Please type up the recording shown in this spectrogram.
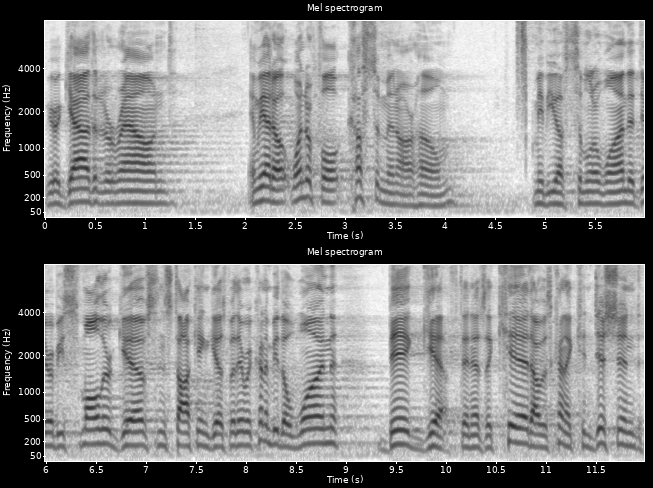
We were gathered around, and we had a wonderful custom in our home maybe you have a similar one, that there would be smaller gifts and stocking gifts, but there would kind of be the one big gift. And as a kid, I was kind of conditioned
